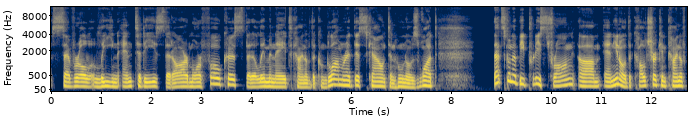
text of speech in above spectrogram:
several lean entities that are more focused that eliminate kind of the conglomerate discount and who knows what that's going to be pretty strong um, and you know the culture can kind of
